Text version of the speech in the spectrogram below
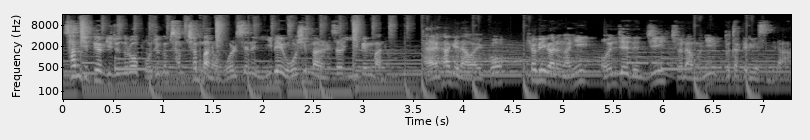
30평 기준으로 보증금 3천만 원, 월세는 250만 원에서 200만 원 다양하게 나와 있고 협의 가능하니 언제든지 전화 문의 부탁드리겠습니다.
